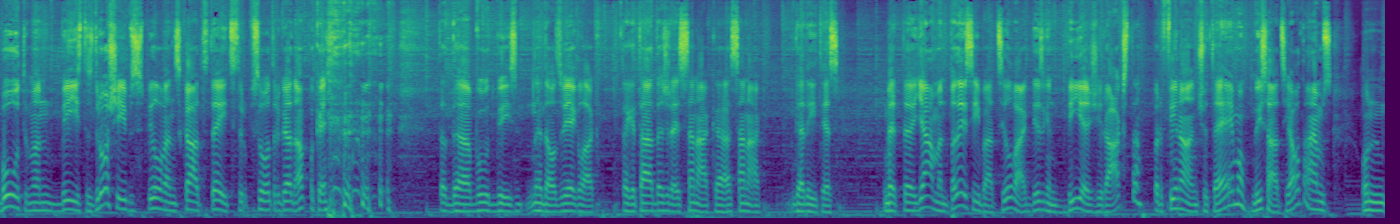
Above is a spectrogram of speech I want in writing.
būtu man bijis tas drošības pilvens, kā tu teici, tur pusotru gadu atpakaļ, tad uh, būtu bijis nedaudz vieglāk. Tagad tā dažreiz sanāk, ā, sanāk gadīties. Bet, uh, jā, man patiesībā cilvēki diezgan bieži raksta par finanšu tēmu, visādus jautājumus. Un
